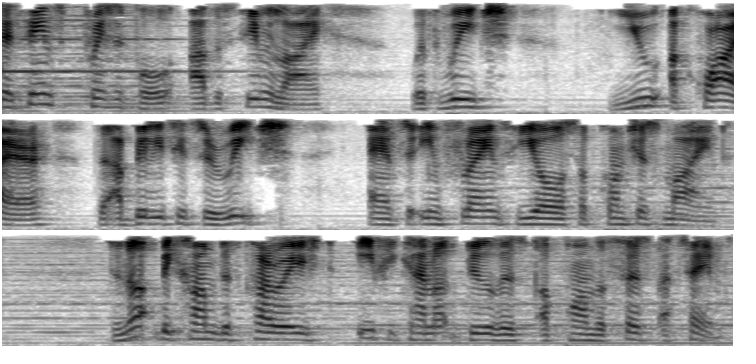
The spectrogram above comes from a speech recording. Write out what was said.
The 13th principle are the stimuli with which you acquire the ability to reach and to influence your subconscious mind. Do not become discouraged if you cannot do this upon the first attempt.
